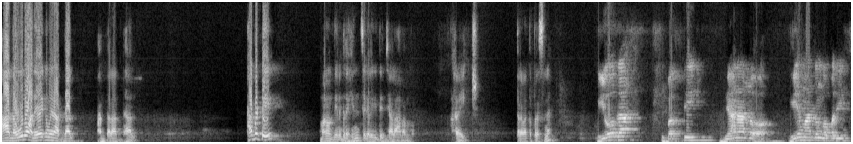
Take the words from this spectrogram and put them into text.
ఆ నవ్వులో అనేకమైన అర్థాలు అంతరార్థాలు. కాబట్టి మనం దీన్ని గ్రహించగలిగితే చాలా ఆనందం. రైట్. తర్వాత ప్రశ్న. యోగ భక్తి జ్ఞానాల్లో ఏ మార్గం గొప్పది?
